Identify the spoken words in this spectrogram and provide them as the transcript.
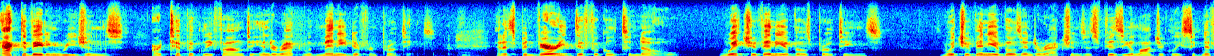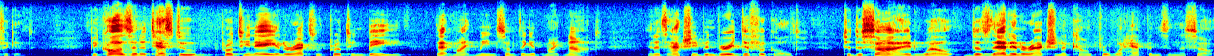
activating regions are typically found to interact with many different proteins. And it's been very difficult to know which, if any, of those proteins, which, of any of those interactions is physiologically significant. Because in a test tube, protein A interacts with protein B, that might mean something it might not. And it's actually been very difficult to decide well, does that interaction account for what happens in the cell?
